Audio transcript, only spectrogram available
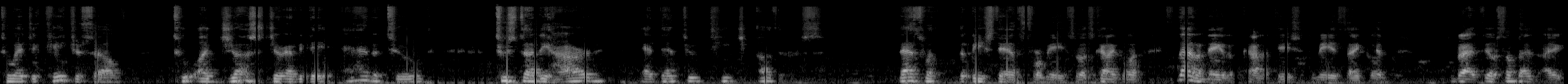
to educate yourself, to adjust your everyday attitude to study hard and then to teach others. That's what the B stands for me. So it's kind of going. It's not a negative connotation to me. It's like, but you know, sometimes I,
